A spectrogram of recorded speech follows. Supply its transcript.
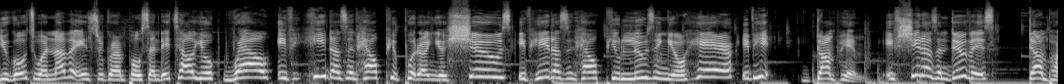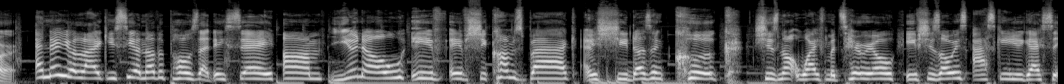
you go to another Instagram post and they tell you, well, if he doesn't help you put on your shoes, if he doesn't help you losing your hair, if he dump him. If she doesn't do this, dump her. And then you're like, you see another post that they say, um, you know, if if she comes back and she doesn't cook, she's not wife material. If she's always asking you guys to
